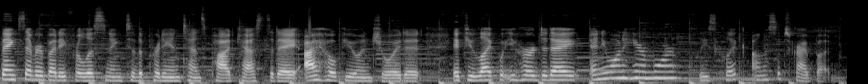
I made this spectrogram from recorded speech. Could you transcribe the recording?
Thanks everybody for listening to the Pretty Intense podcast today. I hope you enjoyed it. If you like what you heard today and you want to hear more, please click on the subscribe button.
